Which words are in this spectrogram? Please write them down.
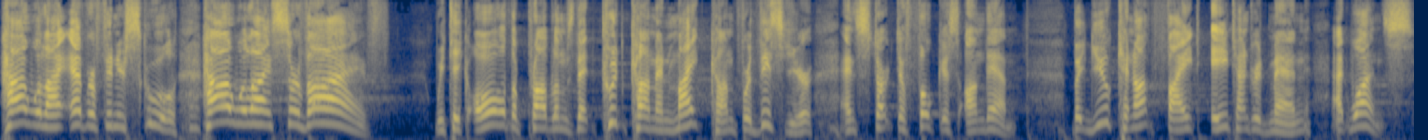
How will I ever finish school? How will I survive? We take all the problems that could come and might come for this year and start to focus on them. But you cannot fight 800 men at once.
